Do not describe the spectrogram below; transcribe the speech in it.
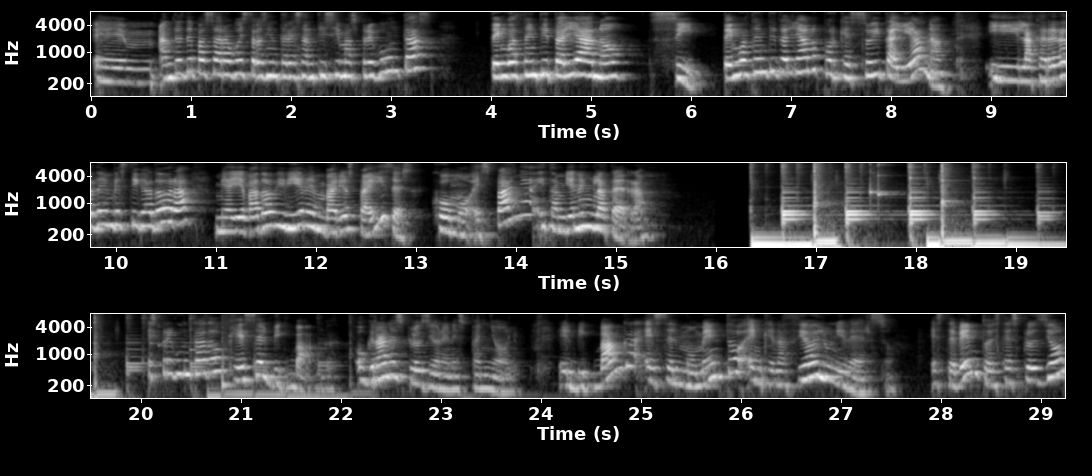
Em, antes de pasar a vuestras interesantísimas preguntas, ¿tengo acento italiano? Sí, tengo acento italiano porque soy italiana y la carrera de investigadora me ha llevado a vivir en varios países, como España y también Inglaterra. Preguntado qué es el Big Bang o gran explosión en español. El Big Bang es el momento en que nació el universo. Este evento, esta explosión,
